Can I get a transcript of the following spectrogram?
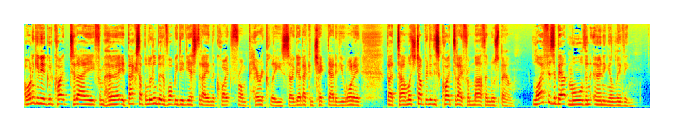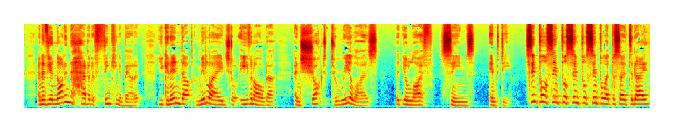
I want to give you a good quote today from her. It backs up a little bit of what we did yesterday in the quote from Pericles. So, go back and check that if you want to. But um, let's jump into this quote today from Martha Nussbaum. Life is about more than earning a living. And if you're not in the habit of thinking about it, you can end up middle aged or even older and shocked to realize that your life seems empty. Simple, simple, simple, simple episode today.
